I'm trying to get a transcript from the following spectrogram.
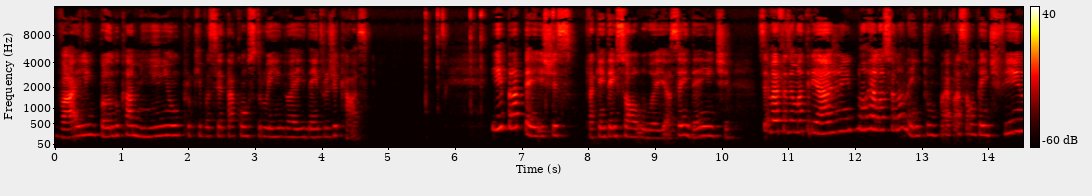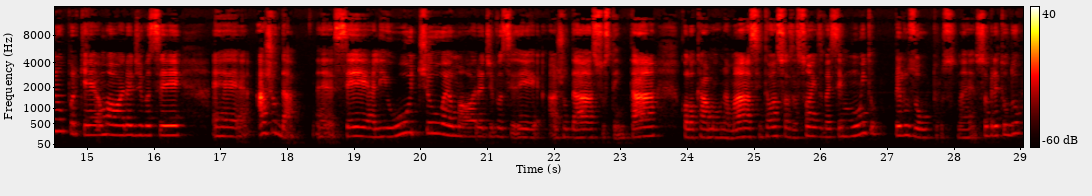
vai limpando o caminho para o que você está construindo aí dentro de casa. E para peixes, para quem tem sol, lua e ascendente, você vai fazer uma triagem no relacionamento. Vai passar um pente fino, porque é uma hora de você é, ajudar, é, ser ali útil, é uma hora de você ajudar sustentar, colocar a mão na massa. Então, as suas ações vai ser muito pelos outros, né? Sobretudo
